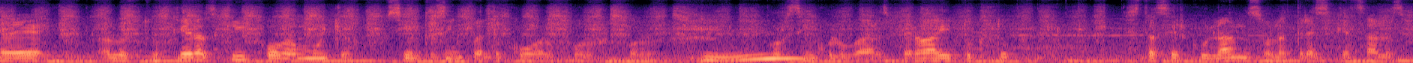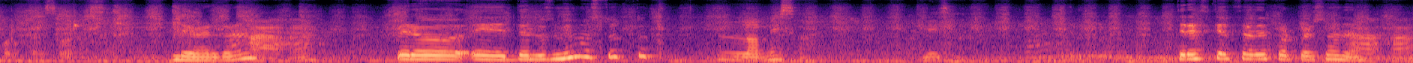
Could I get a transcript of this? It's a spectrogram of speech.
Eh, a los tuqueras aquí cobran mucho, 150 cobro por, por, Mm. por cinco lugares, pero hay tuk-tuk. Está circulando solo tres quetzales por personas. ¿De verdad? Ajá, Pero eh, de los mismos tuk-tuk, la misma, misma. tres quetzales por persona. Ajá,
